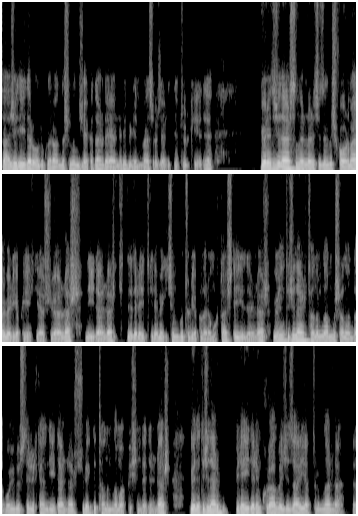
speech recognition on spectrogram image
Sadece lider oldukları anlaşılıncaya kadar değerleri bilinmez, özellikle Türkiye'de. Yöneticiler sınırları çizilmiş formal bir yapıya ihtiyaç duyarlar. Liderler kitleleri etkilemek için bu tür yapılara muhtaç değildirler. Yöneticiler tanımlanmış alanda boyu gösterirken liderler sürekli tanımlama peşindedirler. Yöneticiler bireylerin kural ve cezai yaptırımlarla e,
